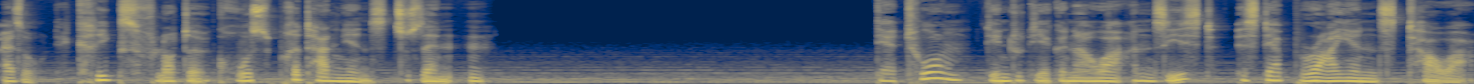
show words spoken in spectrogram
also der Kriegsflotte Großbritanniens, zu senden. Der Turm, den du dir genauer ansiehst, ist der Bryans Tower.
